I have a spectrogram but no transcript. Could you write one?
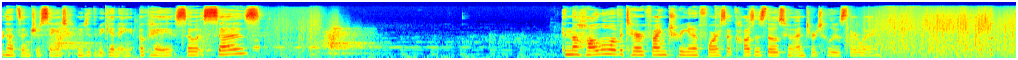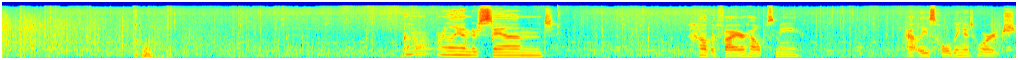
That's interesting. It took me to the beginning. Okay, so it says. In the hollow of a terrifying tree in a forest that causes those who enter to lose their way. I don't really understand how the fire helps me. At least holding a torch.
